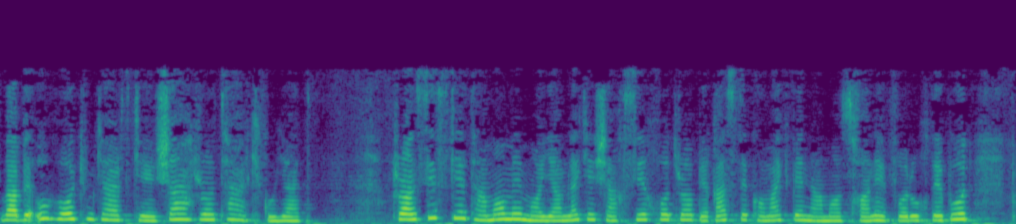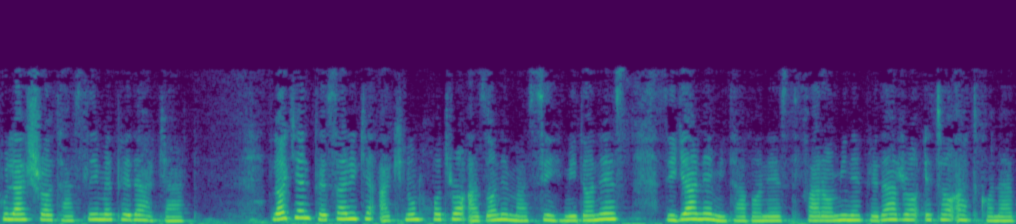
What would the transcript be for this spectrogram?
و به او حکم کرد که شهر را ترک گوید. فرانسیس که تمام مایملک شخصی خود را به قصد کمک به نمازخانه فروخته بود پولش را تسلیم پدر کرد. لکن پسری که اکنون خود را از آن مسیح می‌دانست دیگر نمی‌توانست فرامین پدر را اطاعت کند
